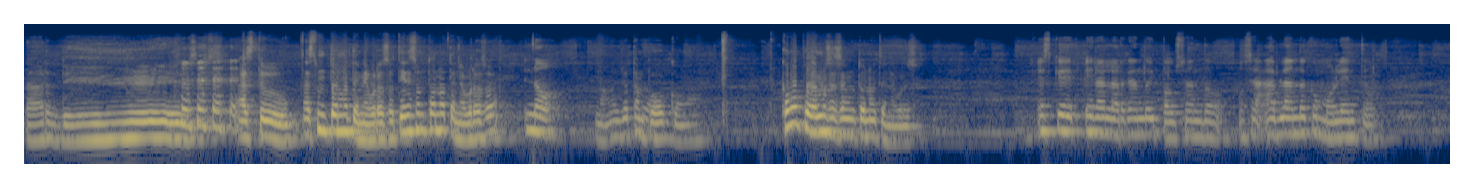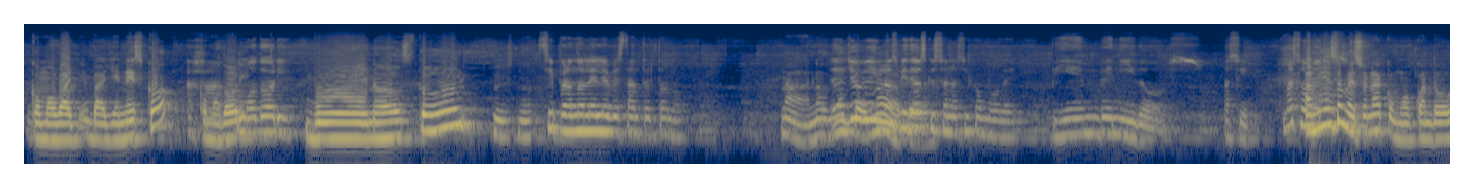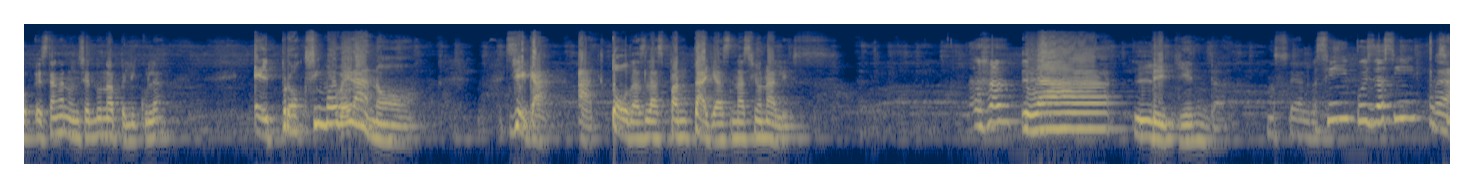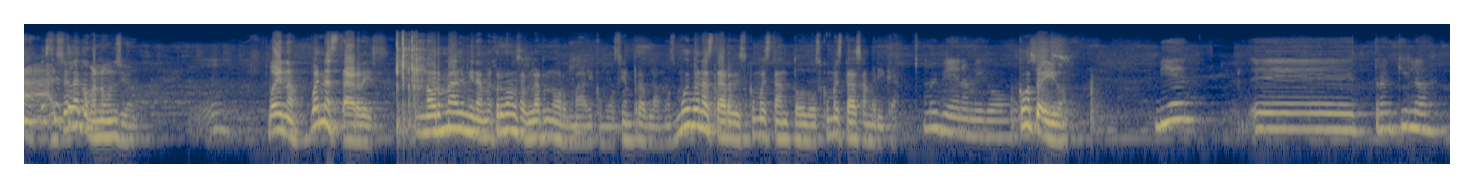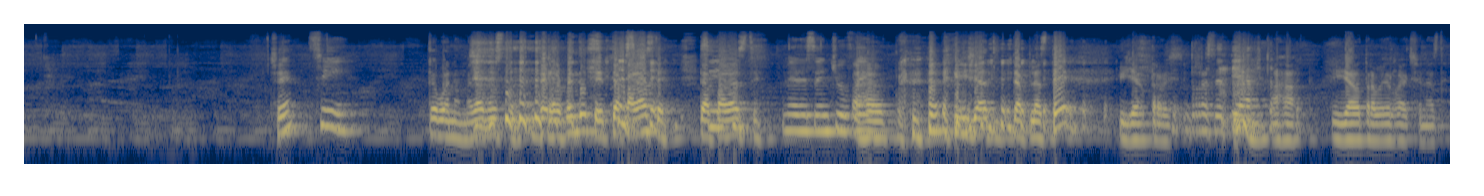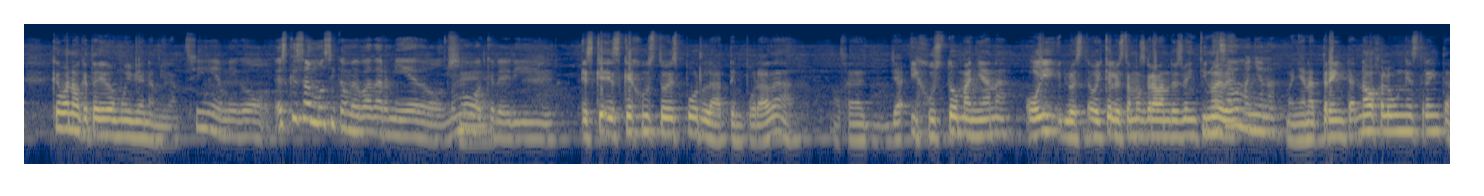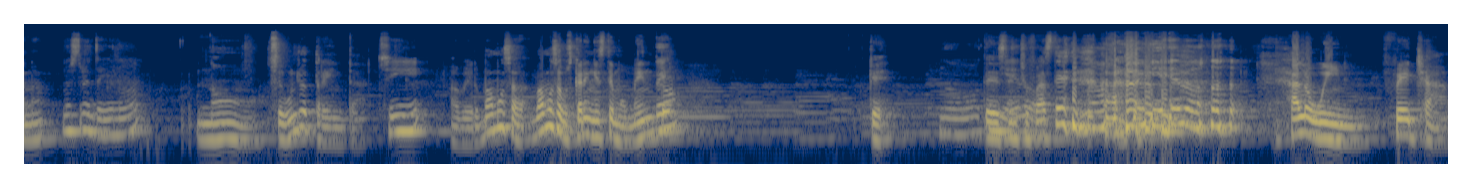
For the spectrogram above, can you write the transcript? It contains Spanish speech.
Tardes. haz, tu, haz un tono tenebroso. ¿Tienes un tono tenebroso? No, No, yo tampoco. ¿Cómo podemos hacer un tono tenebroso? es que era alargando y pausando, o sea, hablando como lento. ¿Como ball- ballenesco? Ajá, ¿Como Dory? Como Dory. Buenas tardes. No, Sí, pero no le eleves tanto el tono. no, no. Eh, no Yo vi no los videos que son así como de bienvenidos. Así. Más o A mí eso me suena como cuando están anunciando una película. El próximo verano llega a todas las pantallas nacionales. Ajá. La leyenda. No sé, algo. Sí, pues así. así Ah, suena como anuncio. Bueno, buenas tardes. Normal, mira, mejor vamos a hablar normal, como siempre hablamos. Muy buenas tardes, ¿cómo están todos? ¿Cómo estás, América? Muy bien, amigo. ¿Cómo te ha ido? Bien. Eh, tranquila. ¿Sí? Sí. Qué bueno, me da gusto. De repente te, te apagaste, te Sí, apagaste. Me desenchufé. Ajá. y ya te aplasté y ya otra vez. Resetear. Ajá. Y ya otra vez reaccionaste. Qué bueno que te ha ido muy bien, amiga. Sí, amigo. Es que esa música me va a dar miedo. No Sí. me voy a querer ir. Es que, es que justo es por la temporada. O sea, ya, y justo mañana, hoy, lo hoy que lo estamos grabando es 29. Pasado mañana. Mañana 30. No, Halloween es 30, ¿no? ¿No es 31? No, según yo 30. Sí. A ver, vamos a, vamos a buscar en este momento. Ve. ¿Qué? No, ¿Te qué desenchufaste? miedo. No, qué miedo. Halloween, fecha.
